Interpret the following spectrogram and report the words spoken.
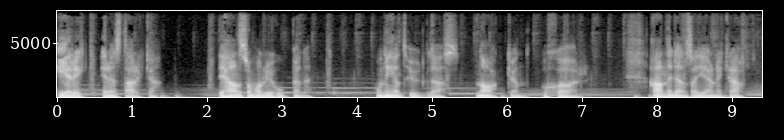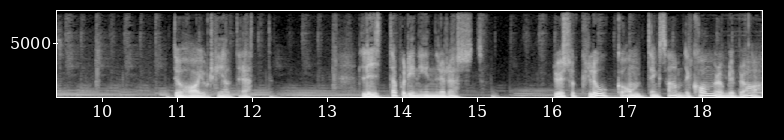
Erik är den starka. Det är han som håller ihop henne. Hon är helt hudlös, naken och skör. Han är den som ger henne kraft. Du har gjort helt rätt. Lita på din inre röst. Du är så klok och omtänksam. Det kommer att bli bra.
